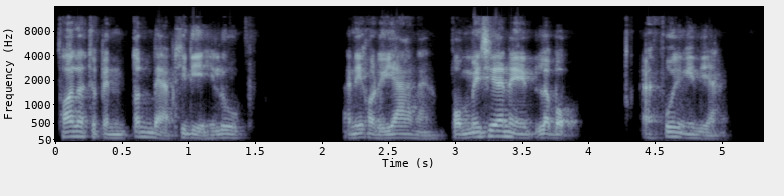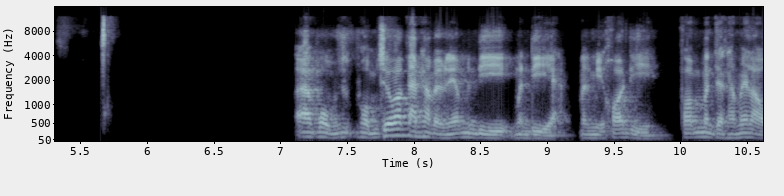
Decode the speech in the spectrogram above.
เพราะเราจะเป็นต้นแบบที่ดีให้ลูก อันนี้ขออนุญาตนะ ผมไม่เชื่อในระบบพูดอย่างไงดีอะอ่าผมผมเชื่อว่าการทำแบบนี้มันดีมันดีอะมันมีข้อดี เพราะมันจะทำให้เรา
